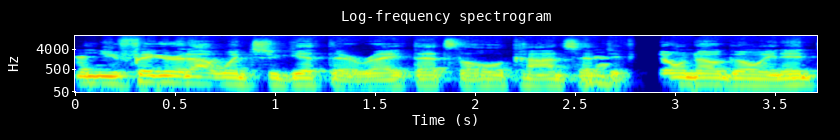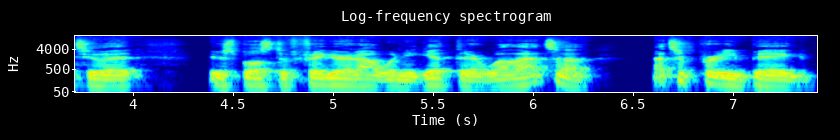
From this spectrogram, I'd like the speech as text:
And you figure it out once you get there, right? That's the whole concept. Yeah. If you don't know going into it, you're supposed to figure it out when you get there. Well, that's a that's a pretty big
